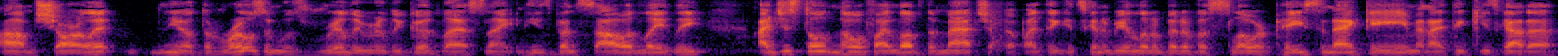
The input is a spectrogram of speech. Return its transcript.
um, Charlotte. You know, DeRozan was really really good last night, and he's been solid lately. I just don't know if I love the matchup. I think it's going to be a little bit of a slower pace in that game, and I think he's got a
